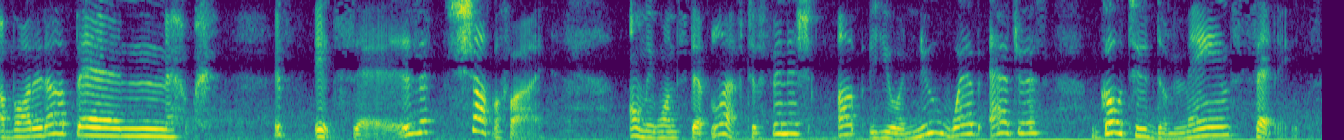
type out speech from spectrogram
I bought it up, and it's it says Shopify. Only one step left to finish up your new web address. Go to domain settings.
